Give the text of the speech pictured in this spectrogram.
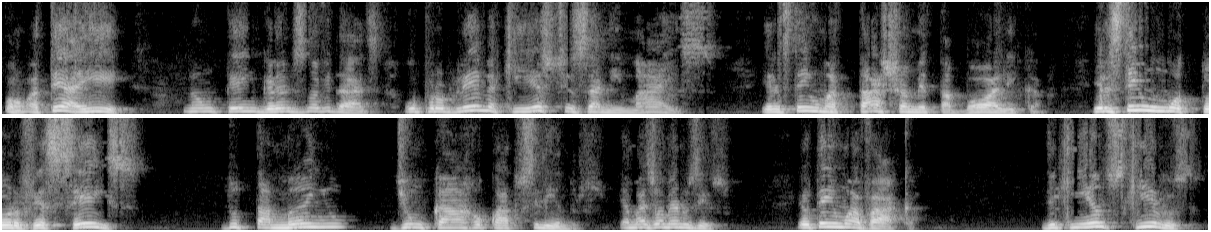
Bom, até aí não tem grandes novidades. O problema é que estes animais, eles têm uma taxa metabólica eles têm um motor V6 do tamanho de um carro quatro cilindros. É mais ou menos isso. Eu tenho uma vaca de 500 quilos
